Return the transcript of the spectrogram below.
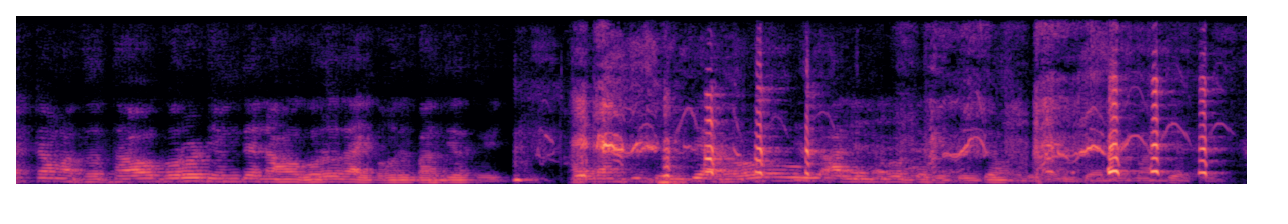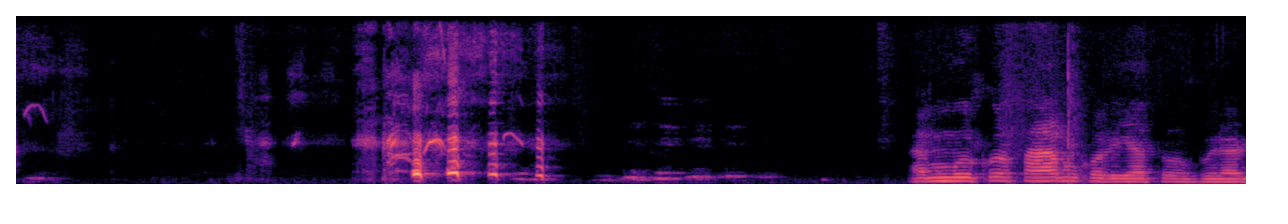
একটা মাত্র তাও গরো ডিম দে না গরো যাই করে বান্ধিয়া তুই খাইলাম কি ডিমকে আরও আলিন করতে দিতে মুরুগ বান্ধিয়া তুই আমি মুরগির ফার্ম করিয়া তো বিরাট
